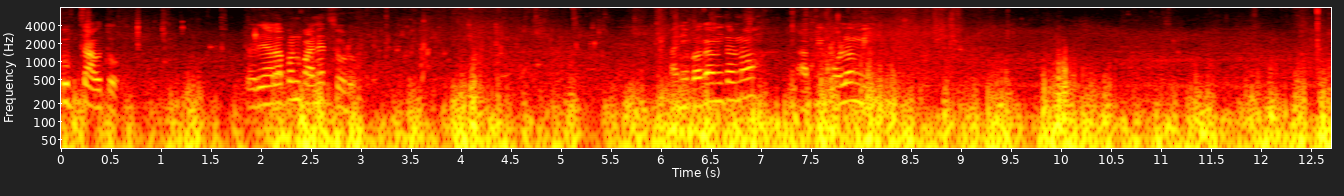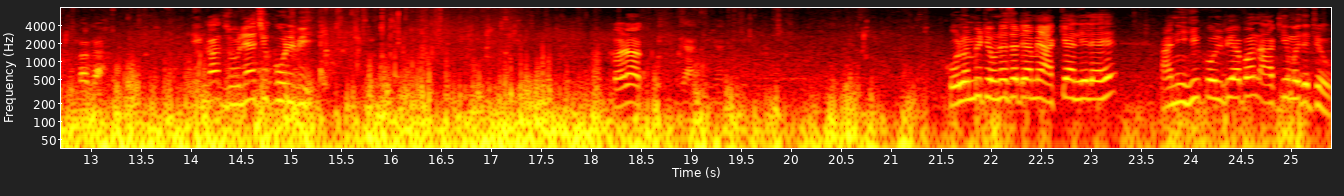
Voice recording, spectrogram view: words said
खूप चावतो. तर याला पण पाण्यात सोडू. आणि बघा मित्रांनो आपली कोलंबी. बघा. एका झोल्याची कोलबी. कडक. कोलंबी ठेवण्यासाठी आम्ही आखी आणलेली आहे आणि ही कोलंबी आपण आखीमध्ये ठेवू.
